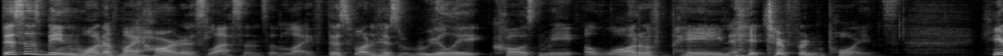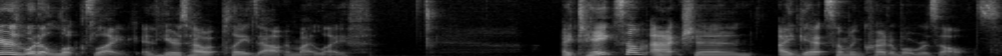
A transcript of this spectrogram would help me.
this has been one of my hardest lessons in life. This one has really caused me a lot of pain at different points. Here's what it looks like, and here's how it plays out in my life. I take some action, I get some incredible results.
